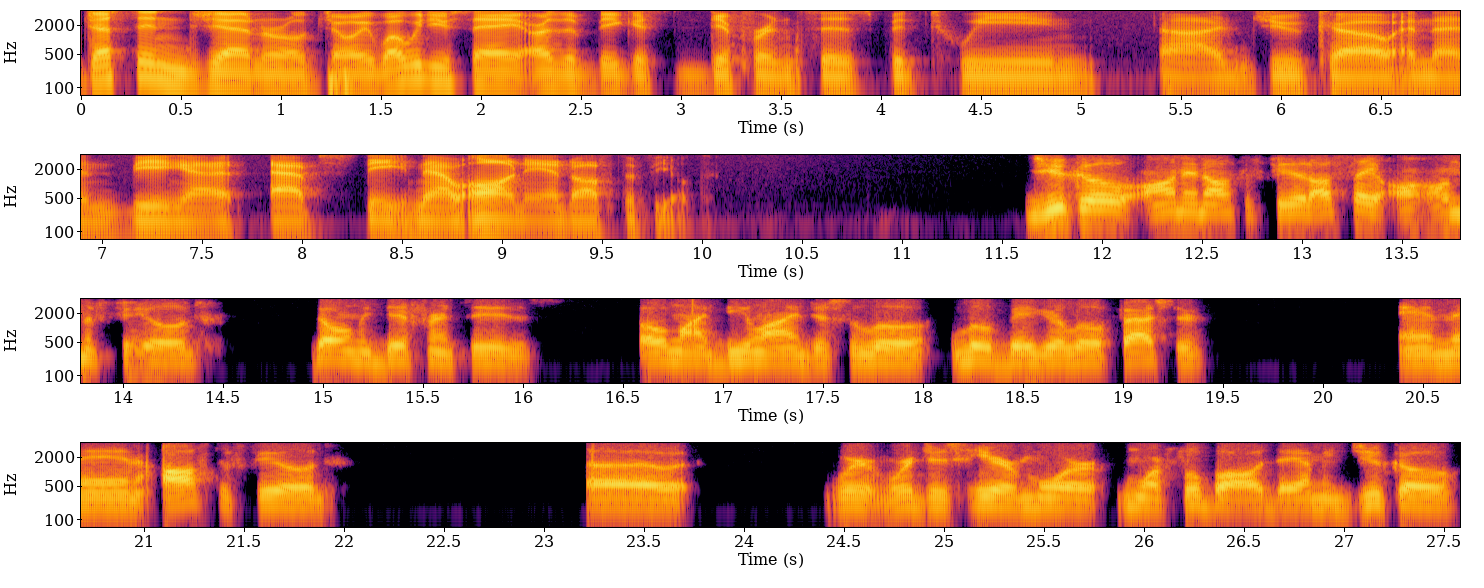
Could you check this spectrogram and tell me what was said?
Just in general, Joey, what would you say are the biggest differences between uh, JUCO, and then being at App State now on and off the field? JUCO on and off the field. I'll say on the field, the only difference is O line, D line, just a little, little bigger, a little faster, and then off the field, uh, we're we're just here more more football all day. I mean, JUCO,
